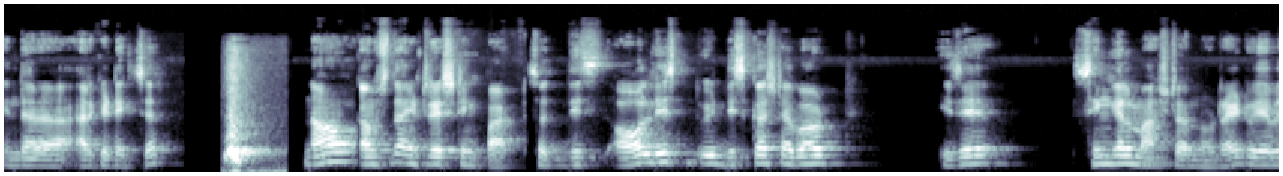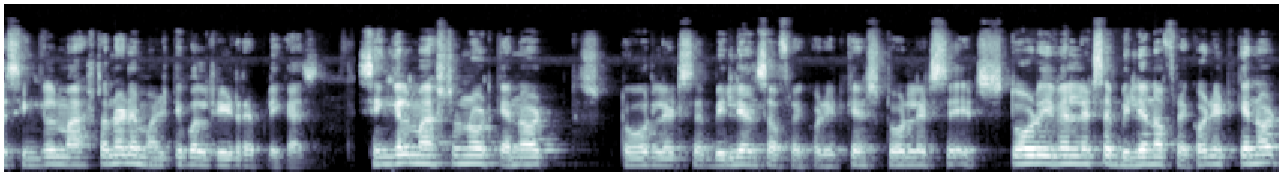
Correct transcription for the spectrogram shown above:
in uh, architecture. Now comes the interesting part. So this all this we discussed about is a single master node, right? We have a single master node and multiple read replicas. Single master node cannot store, let's say, billions of record. It can store, let's say, it's stored even, let's say, billion of record. It cannot.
